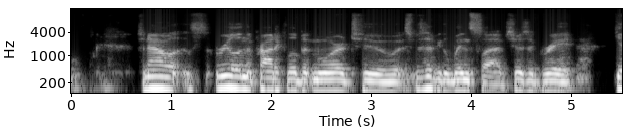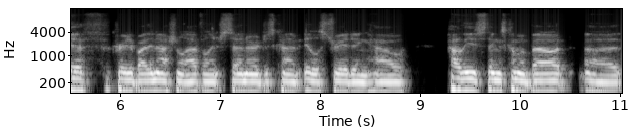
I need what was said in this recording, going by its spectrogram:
so now let's reel in the product a little bit more to specific wind slabs. Here's a great GIF created by the National Avalanche Center, just kind of illustrating how how these things come about. Uh,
